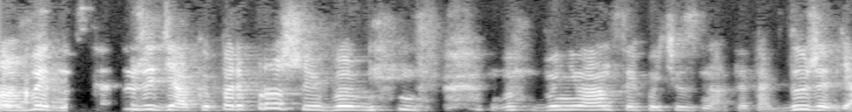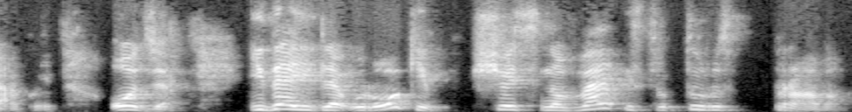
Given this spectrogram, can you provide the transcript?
А, видно, дуже дякую. Перепрошую, бо, бо нюанси хочу знати. Так, дуже дякую. Отже, ідеї для уроків, щось нове і структуру справа.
